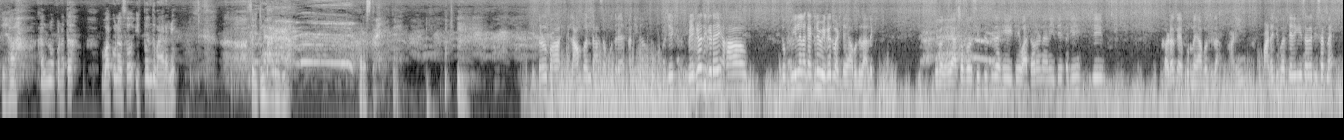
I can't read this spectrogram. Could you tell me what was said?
ते ह्या खालून आपण आता वाकून असं इथपर्यंत बाहेर आलो. तर इथून बाहेर निघूया. हा रस्ता आहे मित्रांनो पहा लांबपर्यंत हा समुद्र आहे आणि ना म्हणजे वेगळं तिकडे हा तो फील आहे ना काहीतरी वेगळंच वाटतं ह्या बाजूला आलं की. हे बघा हे अशा परिस्थितीचं हे इथे वातावरण आहे आणि इथे सगळे जे खडक आहे पूर्ण या बाजूला आणि पाण्याची भरती आली की सगळं दिसत नाही.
